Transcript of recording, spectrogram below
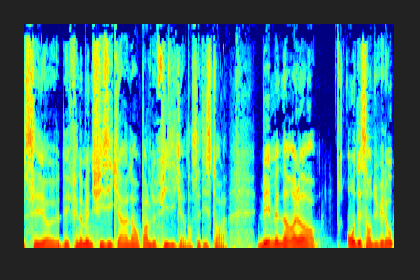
c'est euh, des phénomènes physiques. Hein. Là, on parle de physique hein, dans cette histoire-là. Mais maintenant, alors, on descend du vélo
